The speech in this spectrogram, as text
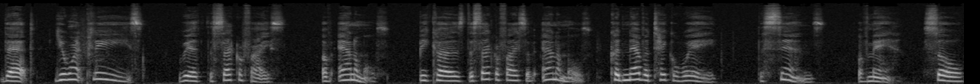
that you weren't pleased with the sacrifice of animals because the sacrifice of animals could never take away the sins of man. So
